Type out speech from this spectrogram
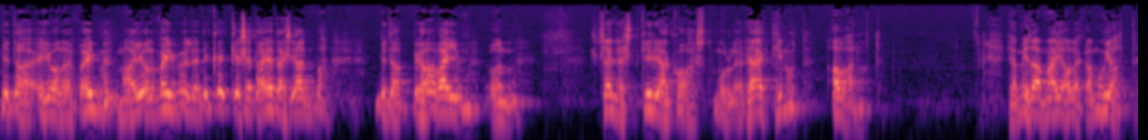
mida ei ole võimel, ma ei ole võimeline kõike seda edasi andma, mida püha vaim on sellest kirjakohast mulle rääkinud, avanud ja mida ma ei ole ka mujalt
